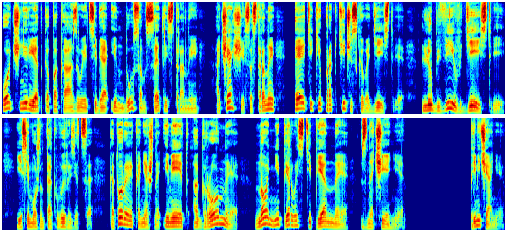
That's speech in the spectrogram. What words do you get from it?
очень редко показывает себя индусам с этой стороны, а чаще со стороны этики практического действия, любви в действии, если можно так выразиться, которая, конечно, имеет огромное, но не первостепенное значение. Примечание.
